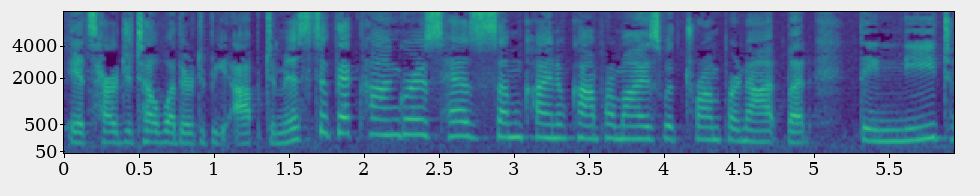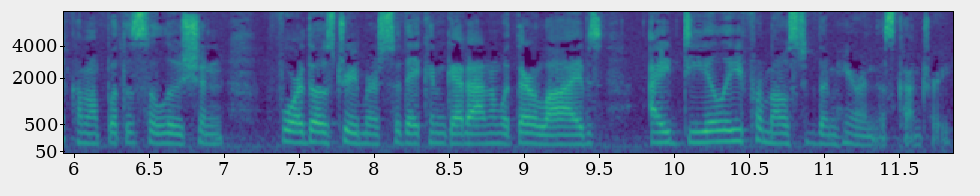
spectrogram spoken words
It's hard to tell whether to be optimistic that Congress has some kind of compromise with Trump or not, but they need to come up with a solution for those dreamers so they can get on with their lives, ideally for most of them here in this country.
